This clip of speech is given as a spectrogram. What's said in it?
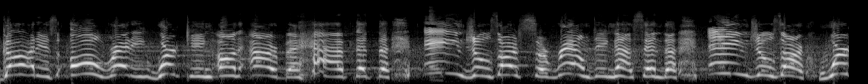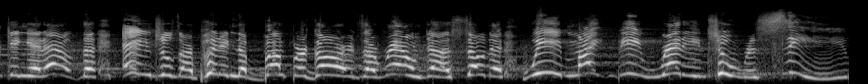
God is already working on our behalf, that the angels are surrounding us and the angels are working it out. The angels are putting the bumper guards around us so that we might be ready to receive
